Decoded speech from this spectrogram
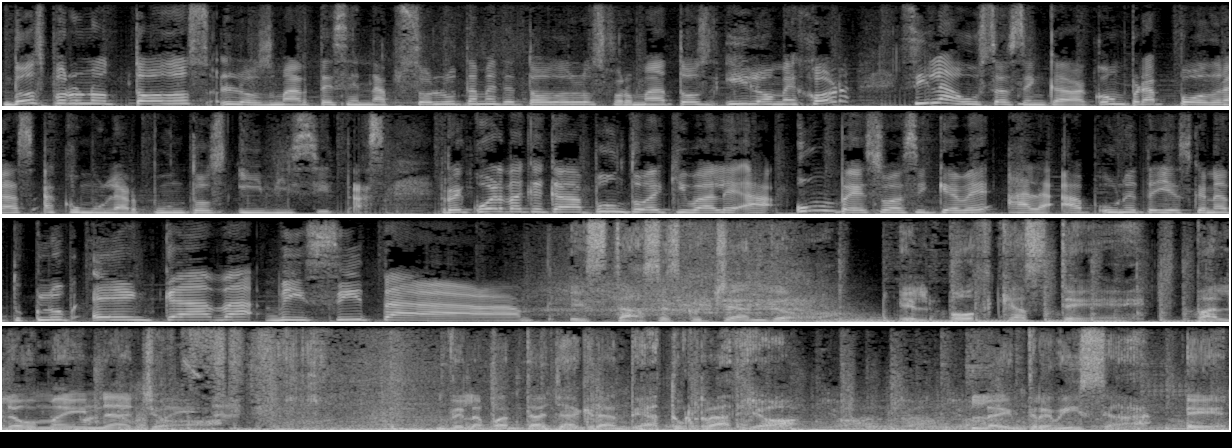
2x1 todos los martes en absolutamente todos los formatos y lo mejor, si la usas en cada compra podrás acumular puntos y visitas. Recuerda que cada punto equivale a un peso, así que ve a la app, únete y escanea tu club en cada visita. Estás escuchando el podcast de Paloma y Nacho. De la pantalla grande a tu radio. La entrevista en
